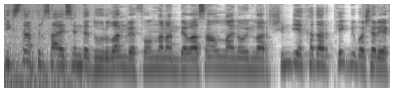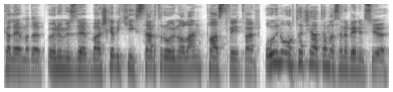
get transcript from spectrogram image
Kickstarter sayesinde duyurulan ve fonlanan devasa online oyunlar şimdiye kadar pek bir başarı yakalayamadı. Önümüzde başka bir Kickstarter oyunu olan Past Fate var. Oyun ortaçağ temasını benimsiyor.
